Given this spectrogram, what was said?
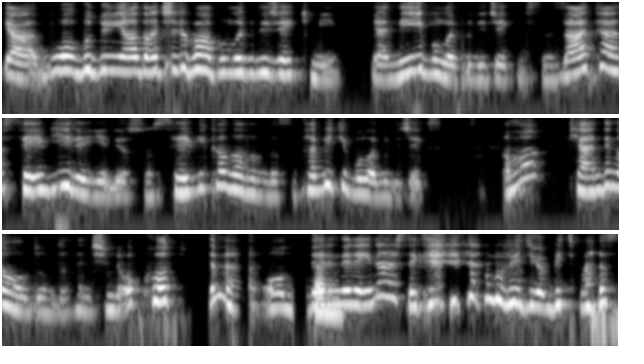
Ya bu, bu dünyada acaba bulabilecek miyim? Yani neyi bulabilecek misin? Zaten sevgiyle geliyorsun. Sevgi kanalındasın. Tabii ki bulabileceksin. Ama kendin olduğunda. Hani şimdi o kod değil mi? O Tabii. derinlere inersek bu video bitmez.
